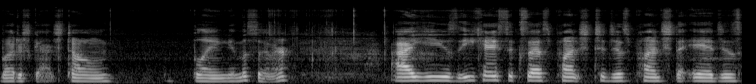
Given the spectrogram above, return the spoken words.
butterscotch tone bling in the center. I use EK Success Punch to just punch the edges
